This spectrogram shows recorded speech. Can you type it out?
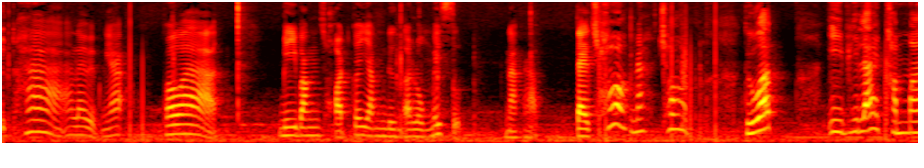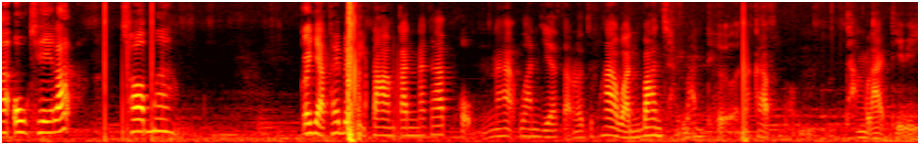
9.5 อะไรแบบเนี้ย เพราะว่ามีบางช็อตก็ยังดึงอารมณ์ไม่สุดนะครับ แต่ชอบนะ ชอบ ถือว่า EP แรกทำมาโอเคละ ชอบมาก ก็อยากให้ไปติดตามกันนะครับ ผมนะฮะวันเยียสามร้อยสิบห้าวันบ้านฉันบ้านเธอนะครับผมทางไลน์ทีวี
